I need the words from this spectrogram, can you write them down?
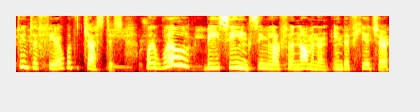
to interfere with justice. We will be seeing similar phenomenon in the future.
